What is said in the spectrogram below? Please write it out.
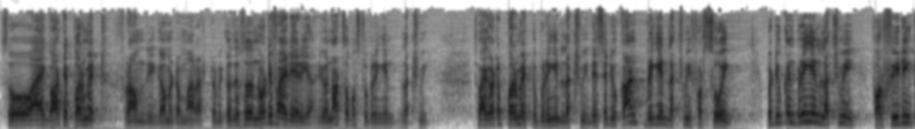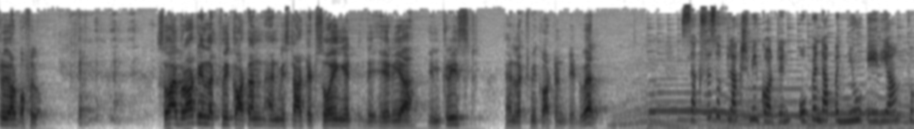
So I got a permit from the government of Maharashtra because this was a notified area. You are not supposed to bring in Lakshmi. So I got a permit to bring in Lakshmi. They said you can't bring in Lakshmi for sowing, but you can bring in Lakshmi for feeding to your buffalo. So I brought in Lakshmi cotton and we started sowing it. The area increased and Lakshmi cotton did well. Success of Lakshmi cotton opened up a new area for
